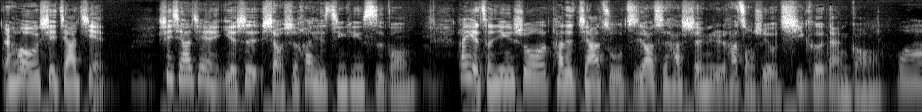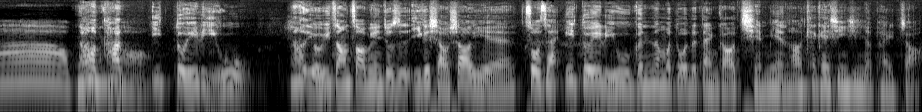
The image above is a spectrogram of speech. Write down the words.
然后谢家健，谢家健也是小时候也是金星四宫，他也曾经说他的家族只要是他生日，他总是有七颗蛋糕。哇，然后他一堆礼物。然后有一张照片，就是一个小少爷坐在一堆礼物跟那么多的蛋糕前面，然后开开心心的拍照。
